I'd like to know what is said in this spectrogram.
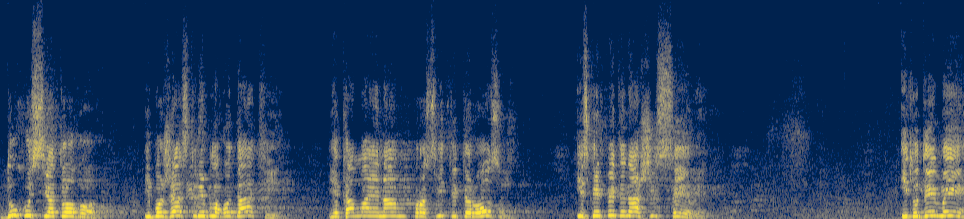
Духу Святого і Божественної благодаті, яка має нам просвітити розум і скріпити наші сили. І туди ми,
